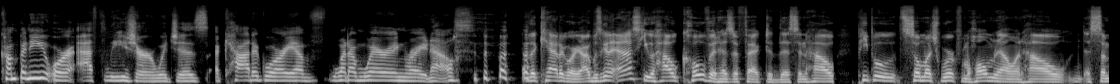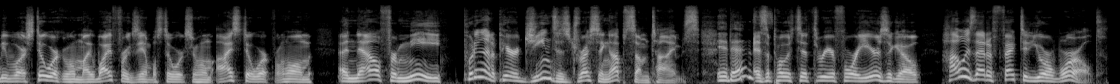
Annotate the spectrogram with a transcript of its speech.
company, or Athleisure, which is a category of what I'm wearing right now? the category. I was going to ask you how COVID has affected this and how people so much work from home now and how some people are still working from home. My wife, for example, still works from home. I still work from home. And now for me, putting on a pair of jeans is dressing up sometimes. It is. As opposed to three or four years ago. How has that affected your world?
